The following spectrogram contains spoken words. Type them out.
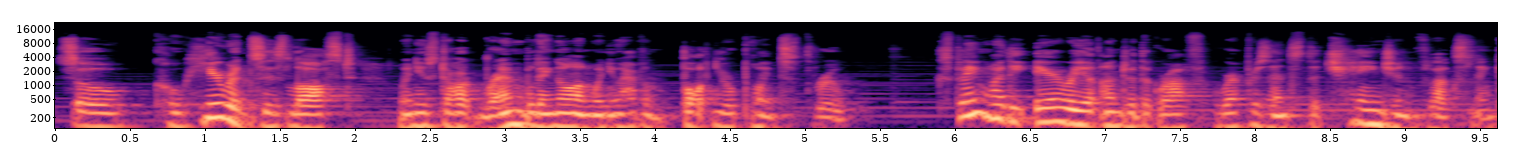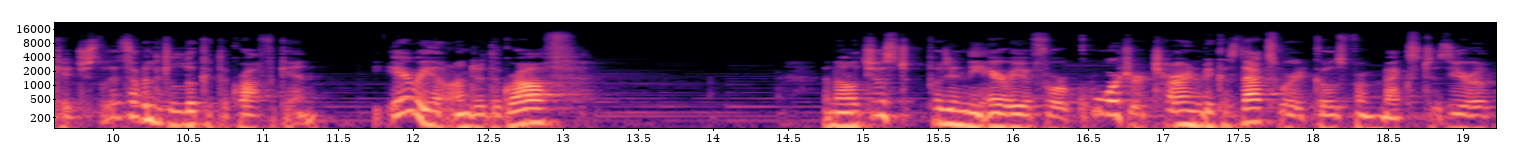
So coherence is lost when you start rambling on when you haven't thought your points through. Explain why the area under the graph represents the change in flux linkage. So let's have a little look at the graph again. The area under the graph, and I'll just put in the area for a quarter turn because that's where it goes from max to zero.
